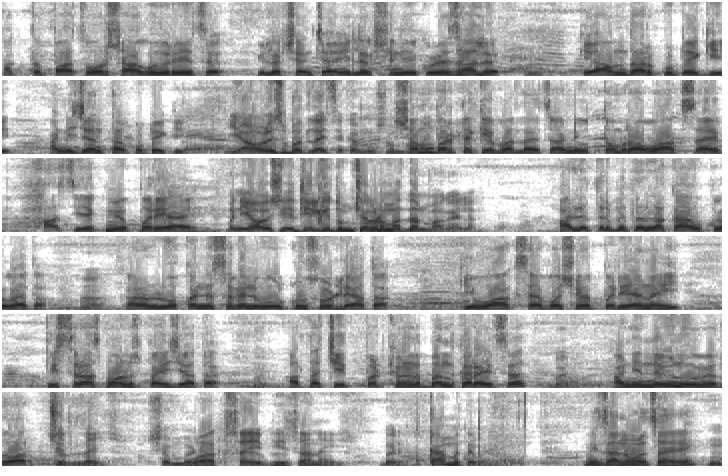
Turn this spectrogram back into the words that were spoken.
फक्त पाच वर्ष अगोदर यायचं इलेक्शनच्या. इलेक्शन एक वेळ झालं की आमदार कुठे की आणि जनता कुठे की. यावेळेस बदलायचं का मग शंभर? शंभर टक्के बदलायचं. आणि उत्तमराव वाघ साहेब हाच एकमेव पर्याय आहे. पण यावेळेस येतील की तुमच्याकडे मतदान मागायला? आले तर बी त्यांना काय उपयोग आहे आता? कारण लोकांनी सगळ्यांनी ओळखून सोडले आता की वाघ साहेबाशिवाय पर्याय नाही. तिसराच माणूस पाहिजे आता. आता चितपट खेळणं बंद करायचं आणि नवीन उमेदवार. बदलायचे शंभर वाघ साहेब हीच नाही. बरं. काय म्हणते भाई मी जानवळचा आहे.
